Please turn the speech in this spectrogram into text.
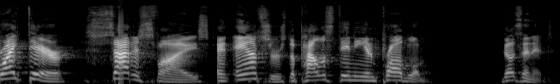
right there satisfies and answers the Palestinian problem, doesn't it?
